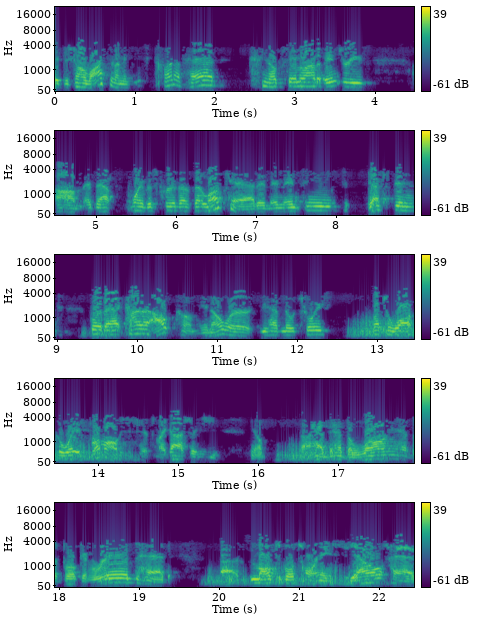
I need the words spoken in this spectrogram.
at Deshaun Watson, I mean, he's kind of had you know, the same amount of injuries um, at that point of his career that, that Luck had, and, and, and seemed destined for that kind of outcome, you know, where you have no choice but to walk away from all these hits. My gosh, he, you know, uh, had had the lung, had the broken rib, had uh, multiple torn ACLs, had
